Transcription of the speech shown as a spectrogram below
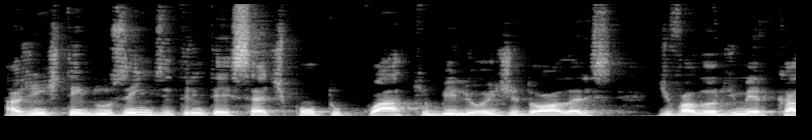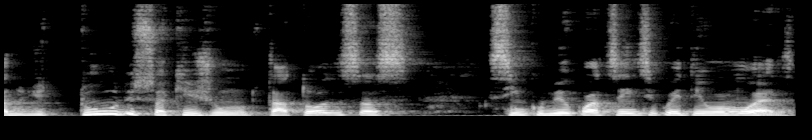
a gente tem 237,4 bilhões de dólares de valor de mercado de tudo isso aqui junto, tá? Todas essas 5.451 moedas.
